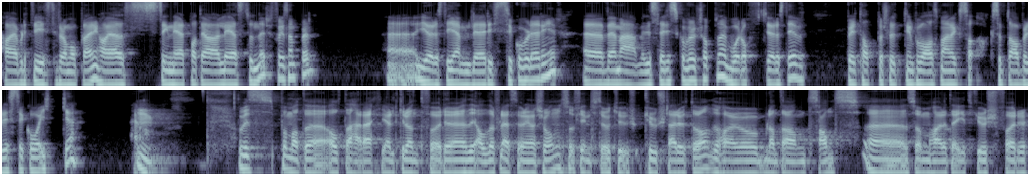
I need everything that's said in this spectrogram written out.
Har jeg blitt vist fram opplæring? Har jeg signert på at jeg har lest under, f.eks.? Eh, gjøres det jevnlige risikovurderinger? Eh, hvem er med i disse risikoworkshopene? Hvor ofte gjøres de? Blir tatt beslutninger på hva som er akseptabel risiko og ikke? Ja. Mm. Og Hvis på en måte alt det her er helt grønt for eh, de aller fleste i organisasjonen, så finnes det jo kurs, kurs der ute òg. Du har jo bl.a. SANS, eh, som har et eget kurs for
